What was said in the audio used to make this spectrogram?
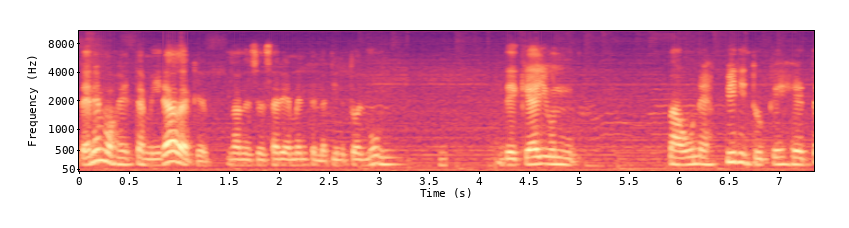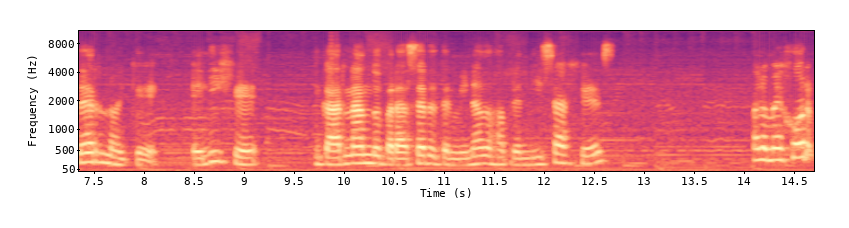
tenemos esta mirada que no necesariamente la tiene todo el mundo, de que hay un, un espíritu que es eterno y que elige encarnando para hacer determinados aprendizajes, a lo mejor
